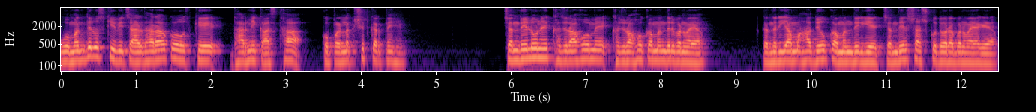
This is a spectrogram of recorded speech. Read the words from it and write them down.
वो मंदिर उसकी विचारधारा को, उसके धार्मिक आस्था को परिलक्षित करते हैं। चंदेलों ने खजुराहो में, खजुराहो का मंदिर बनवाया, कंदरिया महादेव का मंदिर, ये चंदेल शासकों द्वारा बनवाया गया।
